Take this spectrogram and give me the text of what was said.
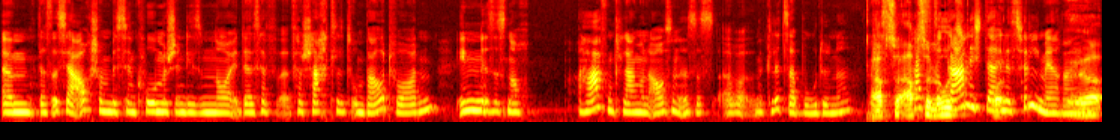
Ähm, das ist ja auch schon ein bisschen komisch in diesem neu, der ist ja verschachtelt umbaut worden. Innen ist es noch Hafenklang und außen ist es aber eine Glitzerbude, ne? Abso- Passt so absolut. gar nicht da in das Viertelmeer rein. ja.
